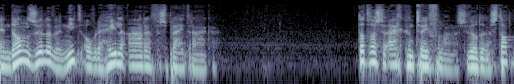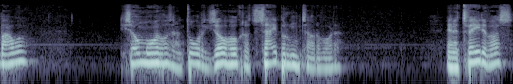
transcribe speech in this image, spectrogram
En dan zullen we niet over de hele aarde verspreid raken. Dat was eigenlijk hun twee verlangens. Ze wilden een stad bouwen die zo mooi was en een toren die zo hoog dat zij beroemd zouden worden. En het tweede was,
